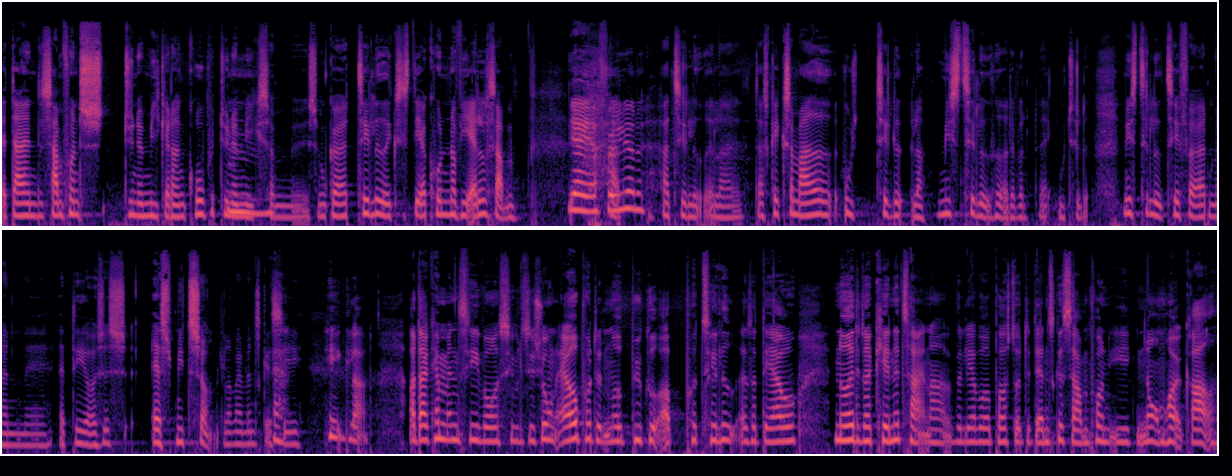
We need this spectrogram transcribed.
at der er en samfundsdynamik, eller en gruppedynamik, mm. som, øh, som gør, at tillid eksisterer kun, når vi alle sammen Ja, jeg følger har, det. har tillid, eller der skal ikke så meget utillid, eller mistillid hedder det vel, nej, utillid, mistillid til, før at, man, øh, at det også er smitsomt, eller hvad man skal Ja. sige. Helt klart. Og der kan man sige, at vores civilisation er jo på den måde bygget op på tillid. Altså det er jo noget af det, der kendetegner, vil jeg våge påstå, det danske samfund i enorm høj grad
